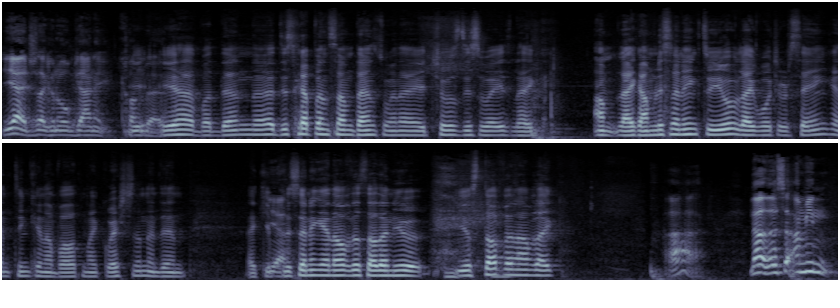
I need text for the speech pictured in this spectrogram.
Yeah, just like an organic convo. Yeah, but then uh, this happens sometimes when I choose this way. It's like I'm like I'm listening to you, like what you're saying, and thinking about my question, and then I keep Yeah. listening, and all of a sudden you you stop, and I'm like, Ah, no, that's. I mean,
